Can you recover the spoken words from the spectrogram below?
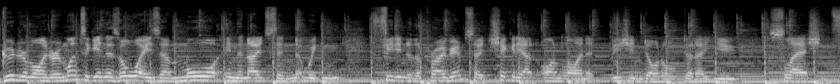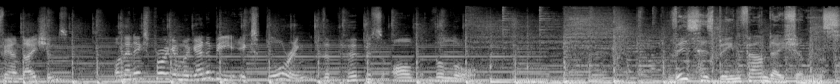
Good reminder. And once again, there's always uh, more in the notes than we can fit into the program. So check it out online at vision.org.au slash foundations. On the next program, we're going to be exploring the purpose of the law. This has been Foundations,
